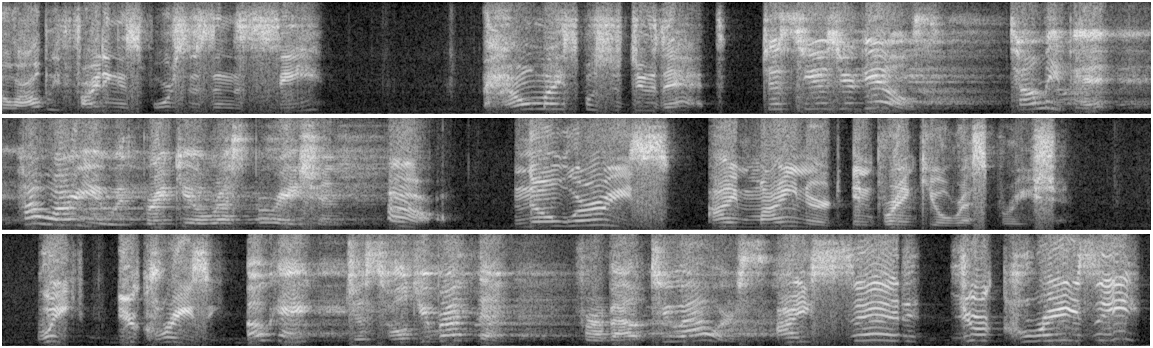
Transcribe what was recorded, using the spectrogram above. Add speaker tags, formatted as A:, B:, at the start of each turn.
A: So I'll be fighting his forces in the sea? How am I supposed to do that?
B: Just use your gills. Tell me, Pit, how are you with branchial respiration?
A: Oh, no worries. I minored in branchial respiration. Wait, you're crazy.
B: Okay, just hold your breath then. For about two hours.
A: I said you're crazy?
